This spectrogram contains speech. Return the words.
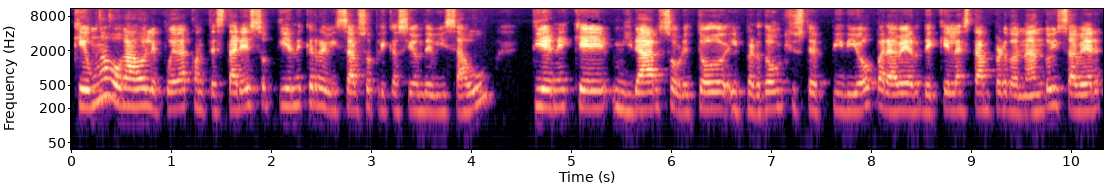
que un abogado le pueda contestar eso, tiene que revisar su aplicación de visa U, tiene que mirar sobre todo el perdón que usted pidió para ver de qué la están perdonando y saber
